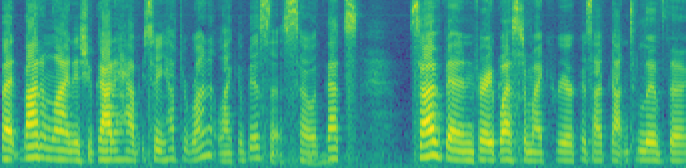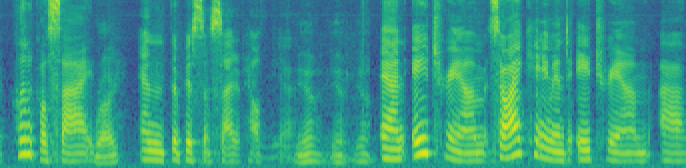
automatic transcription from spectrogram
But bottom line is you've got to have, so you have to run it like a business. So that's, so I've been very blessed in my career because I've gotten to live the clinical side Right. and the business side of healthcare. Yeah, yeah, yeah. And Atrium, so I came into Atrium uh,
